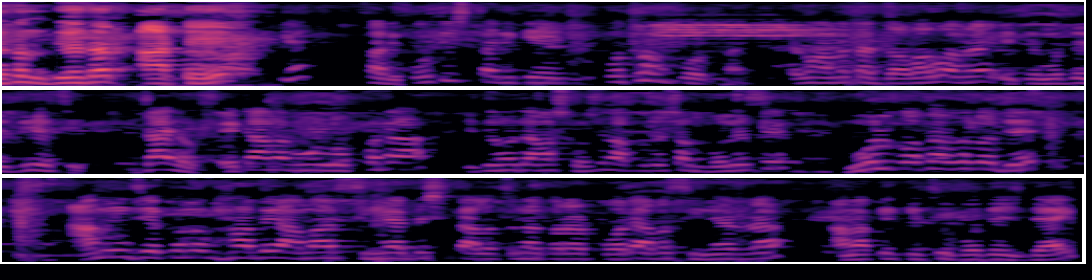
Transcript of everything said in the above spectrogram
যখন দু হাজার আটে সরি পঁচিশ তারিখে প্রথম কোর্ট হয় এবং আমরা তার জবাবও আমরা ইতিমধ্যে দিয়েছি। যাই হোক, এটা আমার মূল লক্ষ্যটা ইতিমধ্যে আমার শ্বশুর আপনাদের সব বলেছে, মূল কথা হলো যে, আমি যে কোনোভাবে আমার সিনিয়রদের সাথে আলোচনা করার পরে আমার সিনিয়ররা আমাকে কিছু উপদেশ দেয়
